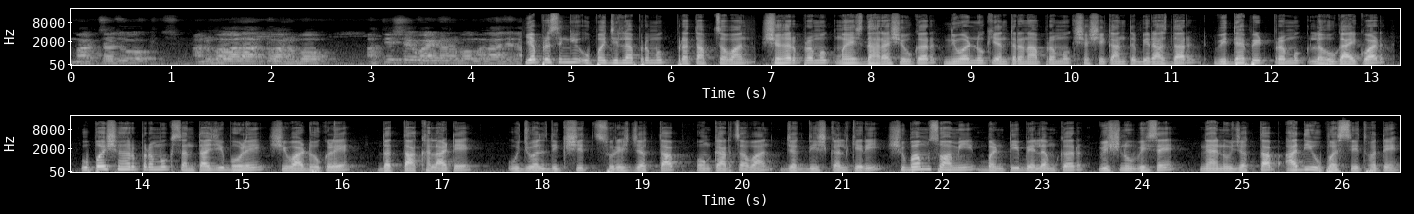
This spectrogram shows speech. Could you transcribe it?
मागचा जो अनुभव आला तो अनुभव अतिशय वाईट अनुभव मला आलेला या प्रसंगी उपजिल्हा प्रमुख प्रताप चव्हाण शहर प्रमुख महेश धाराशिवकर निवडणूक यंत्रणा प्रमुख शशिकांत बिराजदार विद्यापीठ प्रमुख लहू गायकवाड उपशहर प्रमुख संताजी भोळे शिवा ढोकळे दत्ता खलाटे उज्ज्वल दीक्षित सुरेश जगताप ओंकार चव्हाण जगदीश कलकेरी शुभम स्वामी बंटी बेलमकर विष्णू भिसे ज्ञानू जगताप आदी उपस्थित होते.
